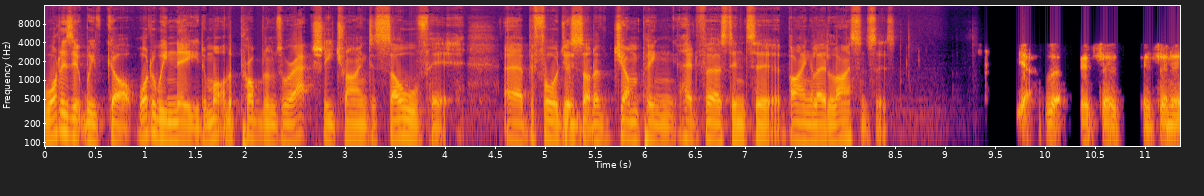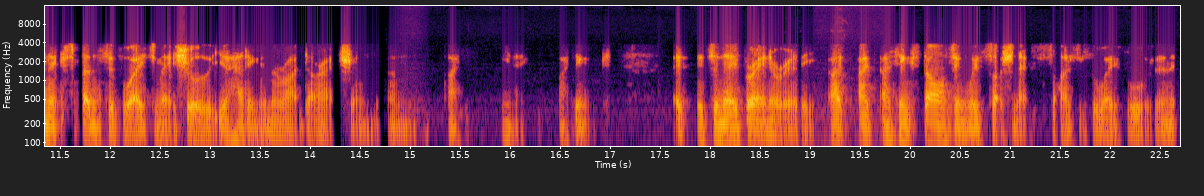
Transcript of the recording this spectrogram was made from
what is it we've got? What do we need? And what are the problems we're actually trying to solve here uh, before just mm. sort of jumping headfirst into buying a load of licenses? Yeah, look, it's a it's an inexpensive way to make sure that you're heading in the right direction. And I, you know, I think it, it's a no-brainer, really. I, I, I, think starting with such an exercise is the way forward, and it,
